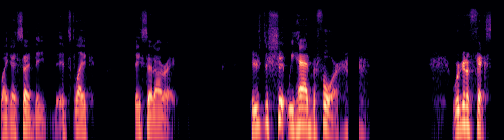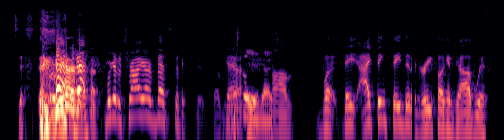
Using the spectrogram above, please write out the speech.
like I said, they it's like they said, all right, here's the shit we had before. We're gonna fix this. We're gonna try our best to fix this. Okay. Yeah. Oh, yeah, guys. Um, but they, I think they did a great fucking job with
